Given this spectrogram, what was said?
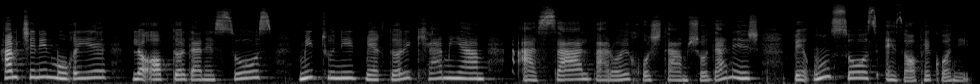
همچنین موقع لعاب دادن سس می‌تونید مقدار کمی هم اصل برای خوشتم شدنش به اون سس اضافه کنید.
